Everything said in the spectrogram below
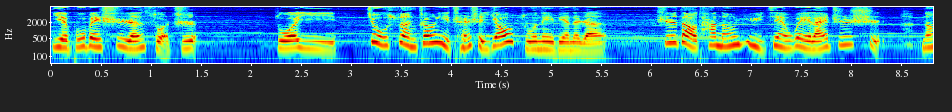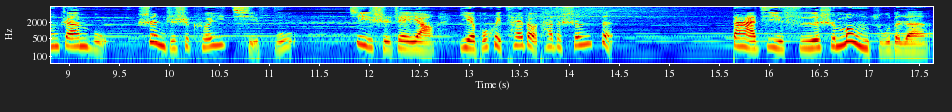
也不被世人所知，所以就算张逸晨是妖族那边的人，知道他能预见未来之事。能占卜，甚至是可以祈福，即使这样，也不会猜到他的身份。大祭司是梦族的人，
